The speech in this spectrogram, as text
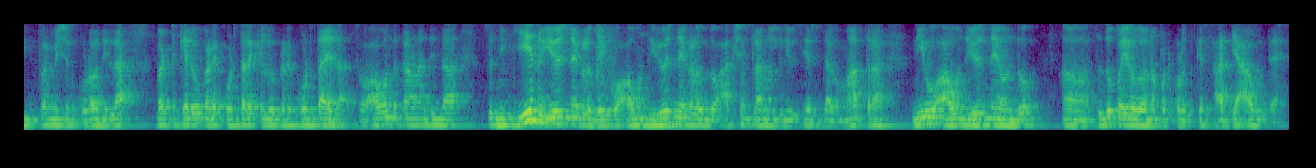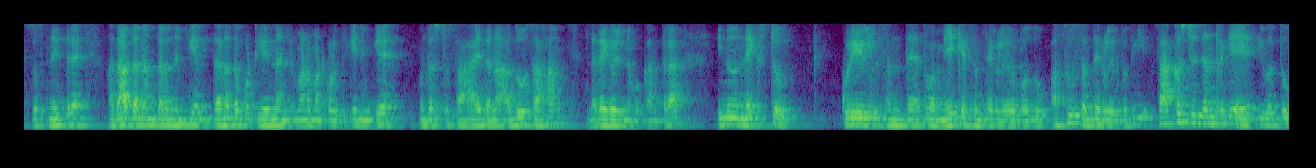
ಇನ್ಫಾರ್ಮೇಷನ್ ಕೊಡೋದಿಲ್ಲ. ಬಟ್ ಕೆಲವು ಕಡೆ ಕೊಡ್ತಾರೆ, ಕೆಲವು ಕಡೆ ಕೊಡ್ತಾ ಇಲ್ಲ. ಸೊ ಆ ಒಂದು ಕಾರಣದಿಂದ ಸೊ ನಿಮ್ಗೆ ಏನು ಯೋಜನೆಗಳು ಬೇಕು, ಆ ಒಂದು ಯೋಜನೆಗಳ ಒಂದು ಆಕ್ಷನ್ ಪ್ಲಾನಲ್ಲಿ ನೀವು ಸೇರಿಸಿದಾಗ ಮಾತ್ರ ನೀವು ಆ ಒಂದು ಯೋಜನೆಯ ಒಂದು ಸದುಪಯೋಗವನ್ನು ಪಡ್ಕೊಳ್ಳೋದಕ್ಕೆ ಸಾಧ್ಯ ಆಗುತ್ತೆ. ಸೊ ಸ್ನೇಹಿತರೆ, ಅದಾದ ನಂತರ ನಿಮಗೆ ದನದ ಕೊಟ್ಟಿಗೆಯನ್ನು ನಿರ್ಮಾಣ ಮಾಡ್ಕೊಳ್ಳೋದಕ್ಕೆ ನಿಮಗೆ ಒಂದಷ್ಟು ಸಹಾಯಧನ, ಅದು ಸಹ ನರೇಗಾ ಯೋಜನೆ ಮುಖಾಂತರ ಇನ್ನು ನೆಕ್ಸ್ಟು ಕುರಿ ಸಂತೆ ಅಥವಾ ಮೇಕೆ ಸಂತೆಗಳಿರ್ಬೋದು ಹಸು ಸಂತೆಗಳಿರ್ಬೋದು ಸಾಕಷ್ಟು ಜನರಿಗೆ ಇವತ್ತು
